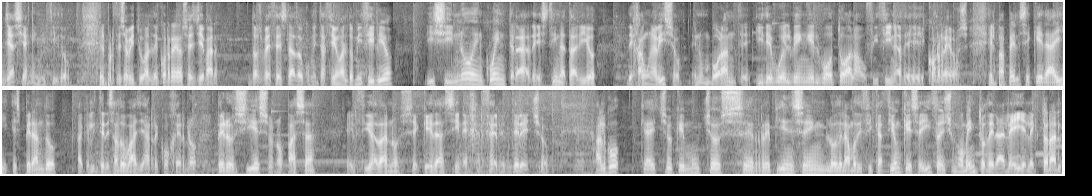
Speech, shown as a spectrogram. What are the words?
ya se han emitido. El proceso habitual de correos es llevar dos veces la documentación al domicilio y si no encuentra destinatario, dejan un aviso en un volante y devuelven el voto a la oficina de correos. El papel se queda ahí esperando a que el interesado vaya a recogerlo, pero si eso no pasa, el ciudadano se queda sin ejercer el derecho. Algo que ha hecho que muchos se repiensen lo de la modificación que se hizo en su momento de la ley electoral,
